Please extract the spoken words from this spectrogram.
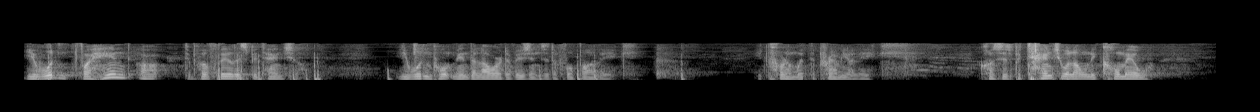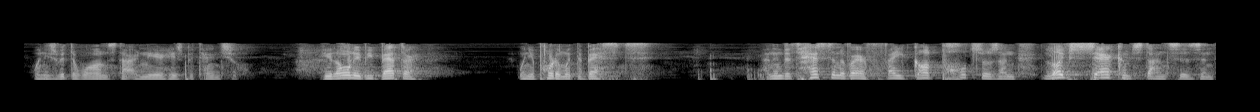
you wouldn't, for him uh, to fulfill his potential, you wouldn't put him in the lower divisions of the Football League. You'd put him with the Premier League. Because his potential will only come out when he's with the ones that are near his potential. He'll only be better when you put him with the best. And in the testing of our faith, God puts us in life circumstances and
